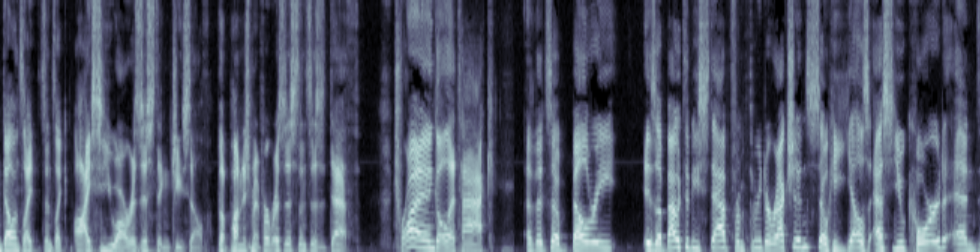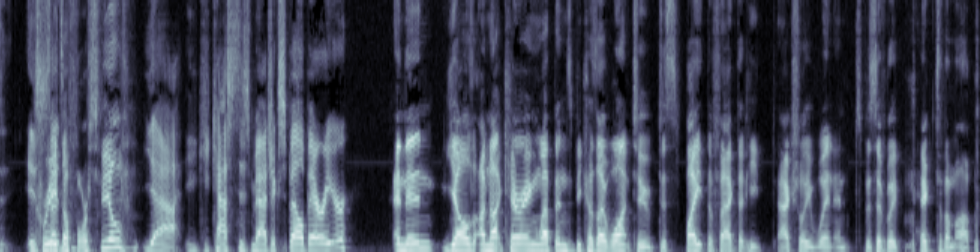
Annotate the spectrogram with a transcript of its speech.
Dylan's like, since like, I see you are resisting G self. The punishment for resistance is death. Triangle attack. And then so Bellri is about to be stabbed from three directions, so he yells SU cord and is Creates sent- a force field yeah. He, he casts his magic spell barrier. and then yells, "I'm not carrying weapons because I want to," despite the fact that he actually went and specifically picked them up.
